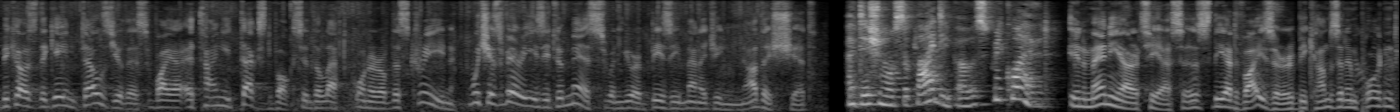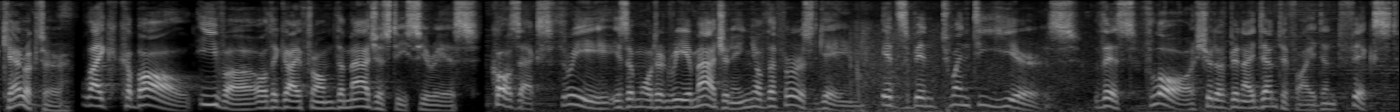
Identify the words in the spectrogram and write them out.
because the game tells you this via a tiny text box in the left corner of the screen, which is very easy to miss when you're busy managing other shit. Additional supply depots required. In many RTSs, the advisor becomes an important character, like Cabal, Eva, or the guy from the Majesty series. Cossacks 3 is a modern reimagining of the first game. It's been 20 years. This flaw should have been identified and fixed.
